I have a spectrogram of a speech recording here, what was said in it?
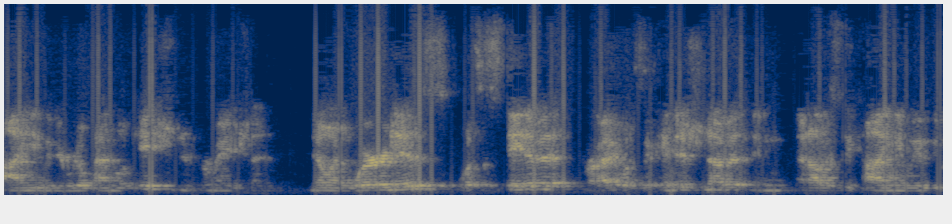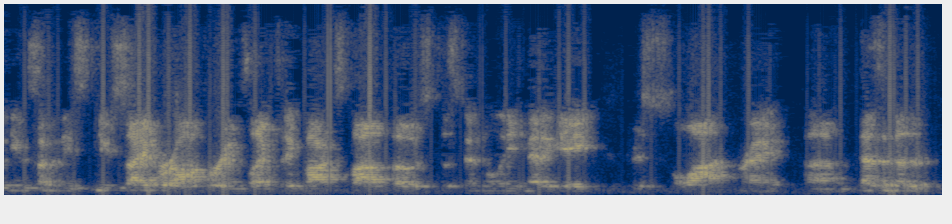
tying in with your real-time location information, knowing where it is, what's the state of it, right? What's the condition of it, and, and obviously tying in with, even some of these new cyber offerings like Zingbox, Cloud Post, Asimily, Medigate. There's a lot, right? Um, that's another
